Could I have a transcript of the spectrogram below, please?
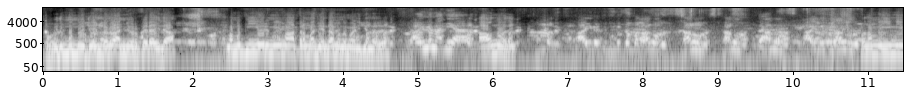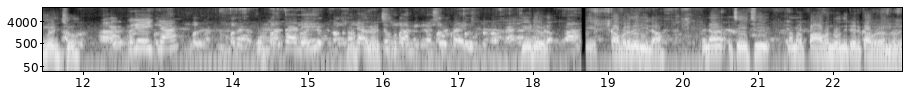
ഓ, ഇത് മുന്നൂറ്റി അമ്പത് അഞ്ഞൂറ് പേര് അയില നമുക്ക് ഈ ഒരു മീൻ മാത്രം മതിയായിട്ട് നമ്മൾ മേടിക്കുന്നത്. ആ ഒന്ന് മതി. ആയിരത്തി മുന്നൂറ്റമ്പത് നാനൂറ് നാനൂറ് നാനൂറ് നാനൂറ് ആയിരത്തി നാനൂറ്. അപ്പൊ നമ്മ ഈ മീൻ മേടിച്ചു. വീഡിയോ ഇടാം. കവർ തരില്ല പിന്നെ ചേച്ചി നമ്മളെ പാവം തോന്നിട്ട് ഒരു കവർ തന്നത്.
